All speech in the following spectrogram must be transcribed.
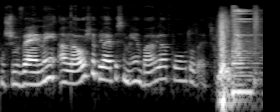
μου συμβαίνει, αλλά όχι απλά έπεσε μία μπάλα από το δέντρο.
